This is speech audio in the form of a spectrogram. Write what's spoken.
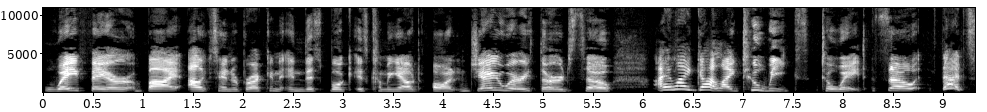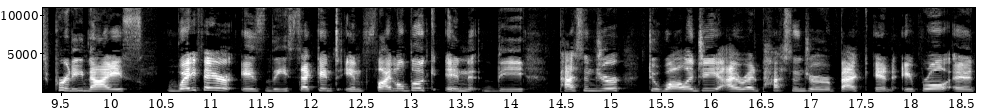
Wayfarer by Alexandra Bracken and this book is coming out on January 3rd. So I like got like two weeks to wait. So that's pretty nice. Wayfarer is the second and final book in the Passenger duology. I read Passenger back in April and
